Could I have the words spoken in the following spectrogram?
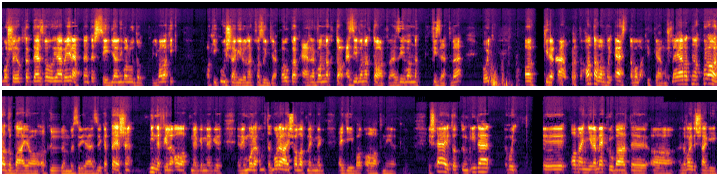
mosolyogtak, de ez valójában egy rettenetes szégyelni való dolog, hogy valakik akik újságírónak hazudják magukat, erre vannak, ta, ezért vannak tartva, ezért vannak fizetve, hogy akire rámutat a hatalom, hogy ezt a valakit kell most lejáratni, akkor arra dobálja a különböző jelzőket. Teljesen mindenféle alap, meg, meg, meg morál, tehát morális alap, meg, meg egyéb alap nélkül. És eljutottunk ide, hogy amennyire megpróbált a, a vajdasági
